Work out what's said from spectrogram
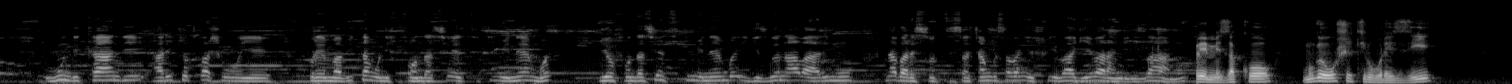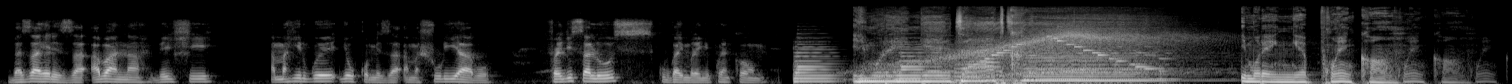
Ubundi kandi hari icyo twashoboye kurema bita ngo ni fondasiyo insiti minembwe. Iyo fondasiyo insiti minembwe igizwe n'abarimu n'abaresortisa cyangwa se abanyeshuri bagiye barangiriza hano bemeza ko mu rwego rwo gushikira uburezi bazahereza abana benshi amahirwe yo gukomeza amashuri yabo. Freddy Salus ku bwa imurenge.com imurenge.com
